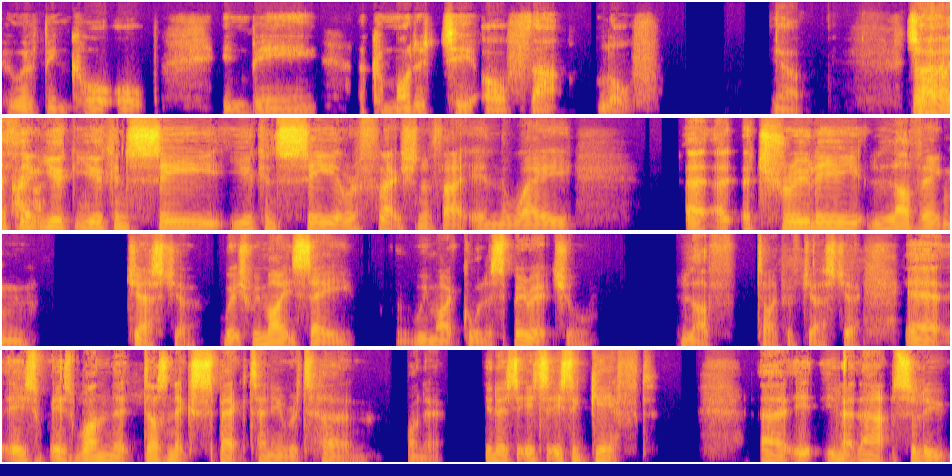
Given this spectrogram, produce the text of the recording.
who have been caught up in being a commodity of that love. Yeah. So I, I think I- you you can see you can see a reflection of that in the way a, a, a truly loving gesture, which we might say we might call a spiritual love type of gesture, uh, is is one that doesn't expect any return on it. You know, it's it's, it's a gift. Uh, it, you know, an absolute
